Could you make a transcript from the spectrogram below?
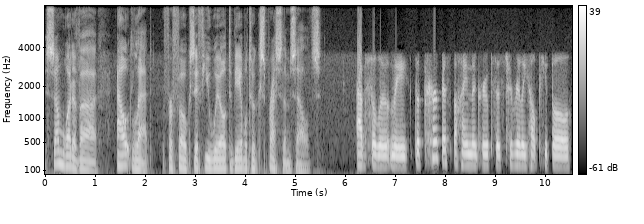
somewhat of a outlet for folks, if you will, to be able to express themselves. Absolutely. The purpose behind the groups is to really help people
